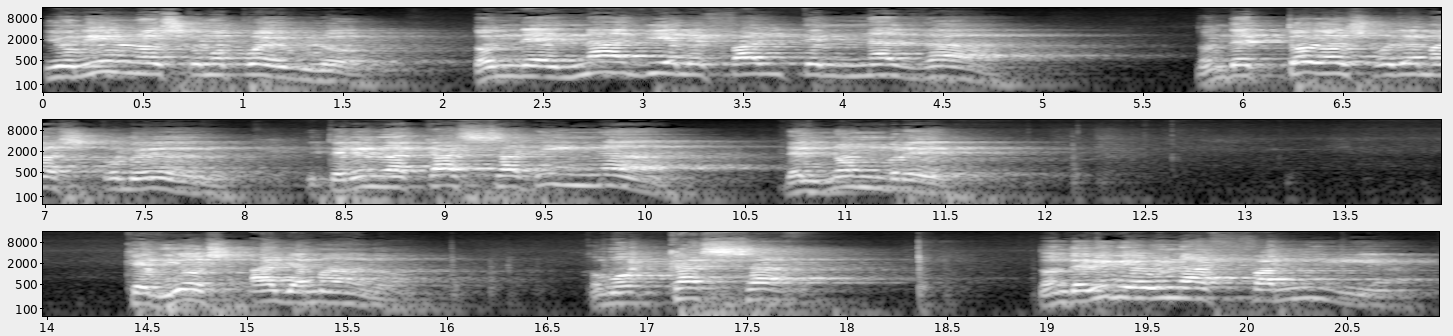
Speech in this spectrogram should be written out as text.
y unirnos como pueblo, donde a nadie le falte nada, donde todos podemos comer y tener una casa digna del nombre que Dios ha llamado como casa donde vive una familia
